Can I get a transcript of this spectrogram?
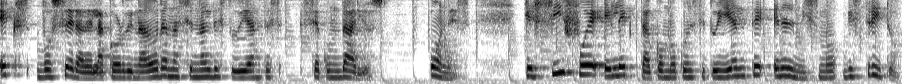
ex vocera de la Coordinadora Nacional de Estudiantes Secundarios, CONES, que sí fue electa como constituyente en el mismo distrito.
